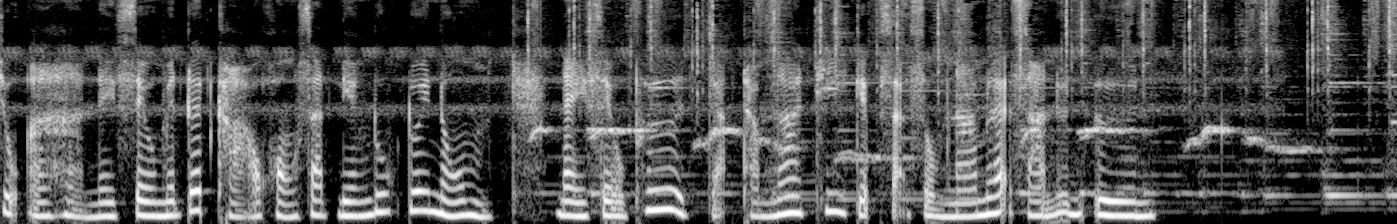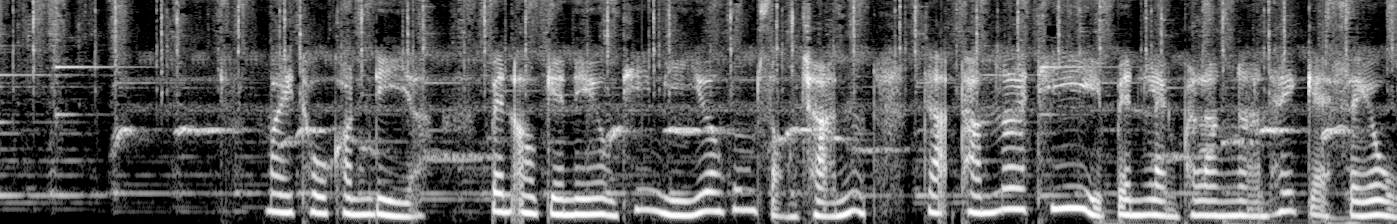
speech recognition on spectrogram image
จุอาหารในเซลล์เม็ดเลือดขาวของสัตว์เลี้ยงลูกด้วยนม ในเซลล์พืชจะทำหน้าที่เก็บสะสมน้ำและสารอื่น ๆไมโทคอนเดรีย เป็นออร์แกเนลที่มีเยื่อหุ้มสองชั้น จะทำหน้าที่เป็นแหล่งพลังงานให้แก่เซลล์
